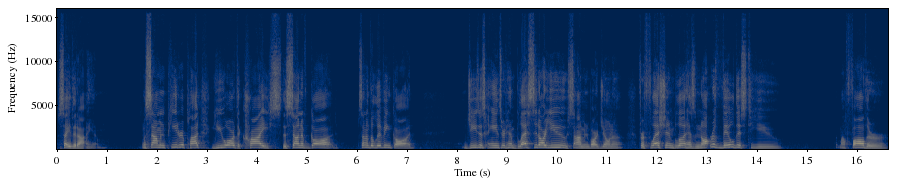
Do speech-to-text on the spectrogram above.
say that I am? And Simon Peter replied, You are the Christ, the Son of God, Son of the living God. And Jesus answered him, Blessed are you, Simon Barjona, for flesh and blood has not revealed this to you, but my Father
